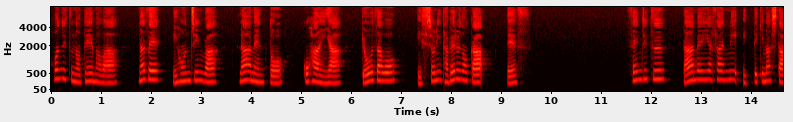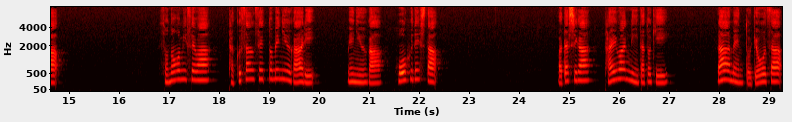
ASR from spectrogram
本日のテーマはなぜ日本人はラーメンとご飯や餃子を一緒に食べるのかです。先日ラーメン屋さんに行ってきました。そのお店はたくさんセットメニューがあり、メニューが豊富でした。私が台湾にいた時ラーメンと餃子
